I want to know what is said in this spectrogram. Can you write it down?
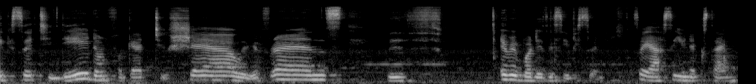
episode today. Don't forget to share with your friends, with everybody this episode. So yeah, see you next time.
